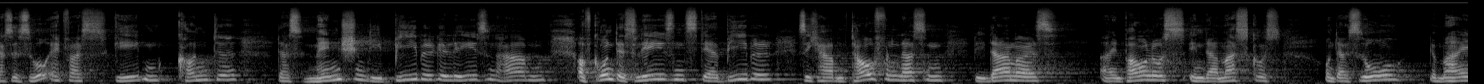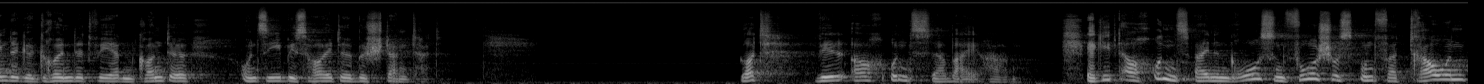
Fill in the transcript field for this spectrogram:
dass es so etwas geben konnte, dass Menschen die Bibel gelesen haben, aufgrund des Lesens der Bibel sich haben taufen lassen, wie damals ein Paulus in Damaskus, und dass so Gemeinde gegründet werden konnte und sie bis heute Bestand hat. Gott will auch uns dabei haben. Er gibt auch uns einen großen Vorschuss und Vertrauen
